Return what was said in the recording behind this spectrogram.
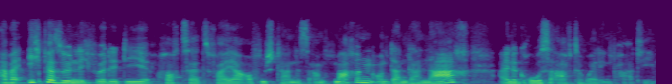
Aber ich persönlich würde die Hochzeitsfeier auf dem Standesamt machen und dann danach eine große After-Wedding-Party.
